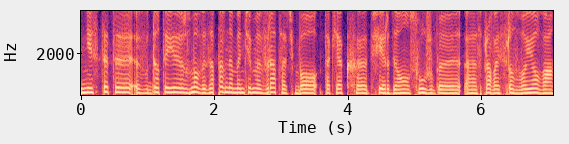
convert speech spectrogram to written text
niestety do tej rozmowy zapewne będziemy wracać, bo tak jak twierdzą służby, e, sprawa jest rozwojowa.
